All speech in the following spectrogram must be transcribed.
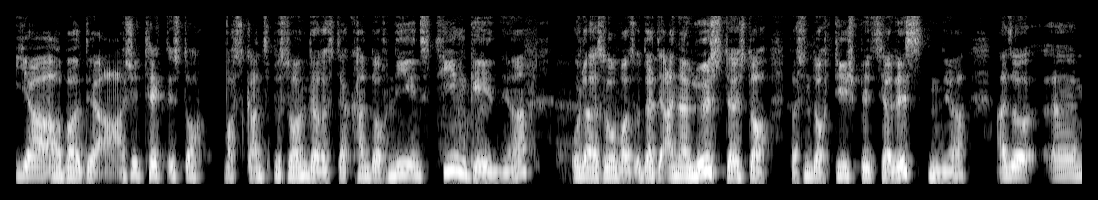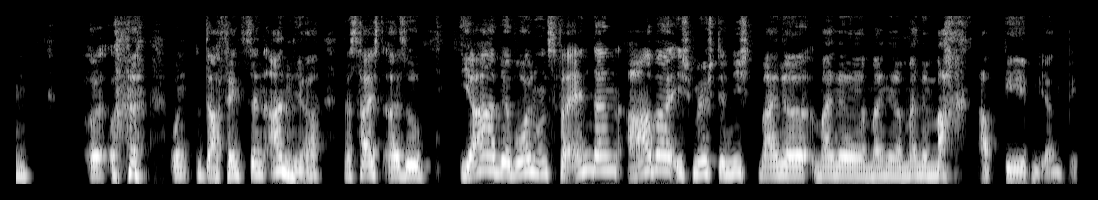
ja, aber der Architekt ist doch was ganz Besonderes. Der kann doch nie ins Team gehen, ja, oder sowas. Oder der Analyst, der ist doch, das sind doch die Spezialisten, ja. Also ähm, und da fängt es dann an, ja. Das heißt also, ja, wir wollen uns verändern, aber ich möchte nicht meine meine meine meine Macht abgeben irgendwie.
